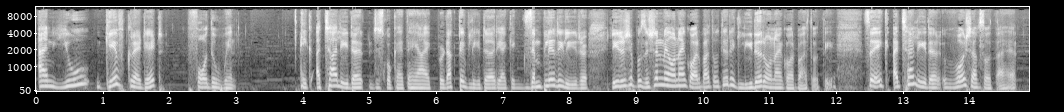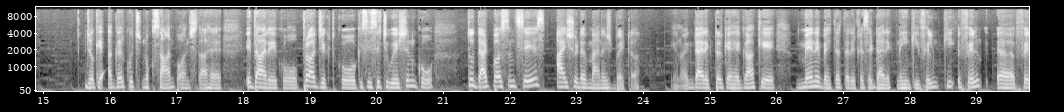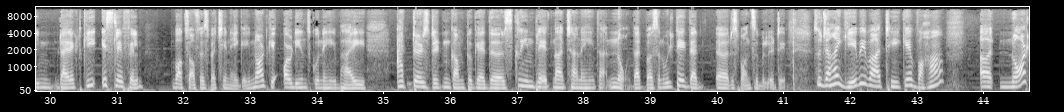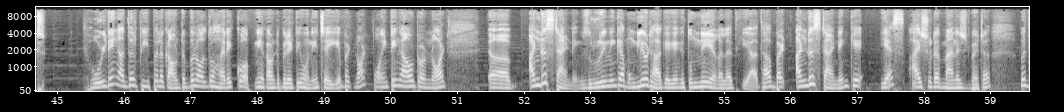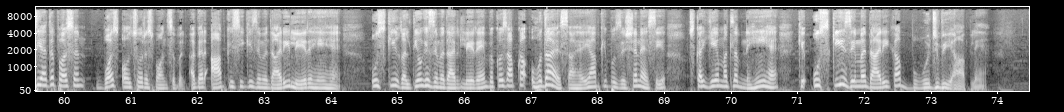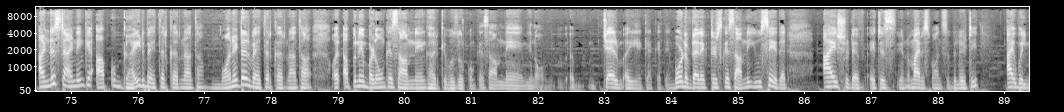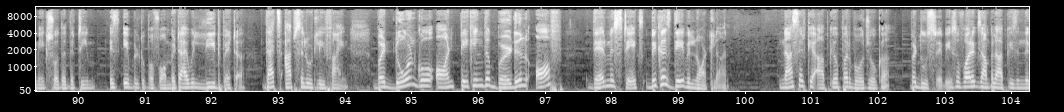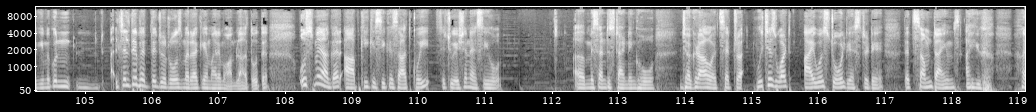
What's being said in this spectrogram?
and you give credit for the win एक अच्छा लीडर जिसको कहते हैं या एक प्रोडक्टिव लीडर या एक एग्जाम्पलरी लीडर लीडरशिप पोजीशन में होना एक और बात होती है और एक लीडर होना एक और बात होती है। सो so, एक अच्छा लीडर वो शख्स होता है जो कि अगर कुछ नुकसान पहुँचता है इदारे को प्रोजेक्ट को किसी सिचुएशन को तो that person says I should have manage better you know एक डायरेक्टर कहेगा कि मैंने बेहतर तरीके से डायरेक्ट नहीं की फ़िल्म की फ़िल्म आ, फ़िल्म डायरेक्ट की इसलिए फ़िल्म बॉक्स ऑफ़िस पर अच्छी नहीं गई। नॉट के ऑडियंस को नहीं, भाई। Actors didn't come together screenplay इतना अच्छा नहीं था। No that person will take that responsibility so जहाँ ये भी बात ठीक है, वहाँ not holding other people accountable all तो हर एक को अपनी अकाउंटेबिलिटी होनी चाहिए बट नॉट पॉइंटिंग आउट और नॉट अंडरस्टैंडिंग ज़रूरी नहीं कि आप उंगली उठा के कहें कि तुमने ये गलत किया था बट अंडरस्टैंडिंग के yes I should have manage better but the other person was also responsible अगर आप किसी की ज़िम्मेदारी ले रहे हैं, उसकी गलतियों की ज़िम्मेदारी ले रहे हैं बिकॉज़ आपका अहदा ऐसा है या आपकी पोजिशन ऐसी है, उसका ये मतलब नहीं है कि उसकी ज़िम्मेदारी का बोझ भी आप लें। अंडरस्टैंडिंग कि आपको गाइड बेहतर करना था मॉनिटर बेहतर करना था, और अपने बड़ों के सामने, घर के बुज़ुर्गों के सामने यू नो चेयर ये क्या कहते हैं बोर्ड ऑफ़ डायरेक्टर्स के सामने you say that I should it is you know my responsibility I will make sure that the team is able to perform better I will lead better that's absolutely fine but don't go on taking the burden of their mistakes because they will not learn ना सिर्फ़ के आपके ऊपर बोझ होगा but दूसरे भी। So for example आपकी ज़िंदगी में कोई चलते फिरते जो रोज़मर्रा के हमारे मामला होते हैं, उसमें अगर आपकी किसी के साथ कोई सिचुएशन ऐसी हो मिसअंडरस्टैंडिंग हो झगड़ा हो etcetera which is what I was told yesterday that sometimes I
